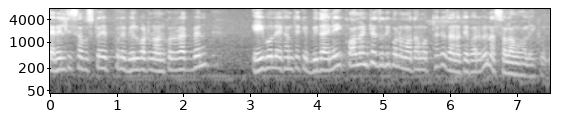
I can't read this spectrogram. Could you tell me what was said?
চ্যানেলটি সাবস্ক্রাইব করে বেল বাটন অন করে রাখবেন। এই বলে এখান থেকে বিদায় নেই। কমেন্টে যদি কোনো মতামত থাকে জানাতে পারবেন। আসসালামু আলাইকুম।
